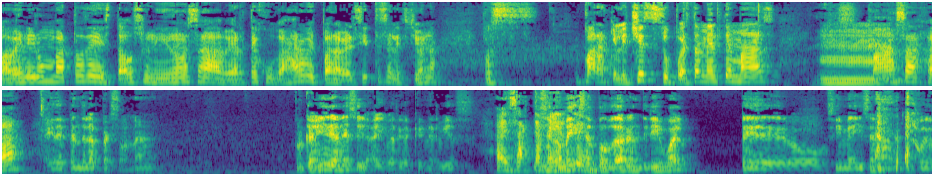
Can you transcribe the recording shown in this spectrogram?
va a venir un vato de Estados Unidos a verte jugar, güey, para ver si te selecciona. Pues para que le eches supuestamente más... Más, ajá. Ahí depende de la persona. Porque a mí me dirían eso y, ay, verga, qué nervios. Ah, Y Exactamente. si no me dicen, pues a rendir igual. Pero si me dicen, pues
